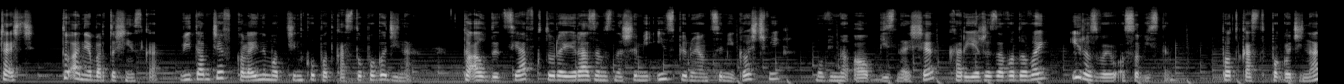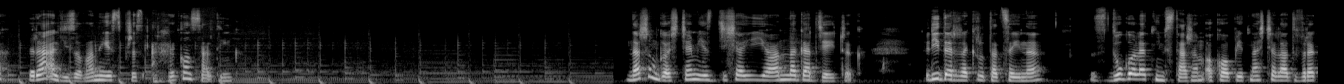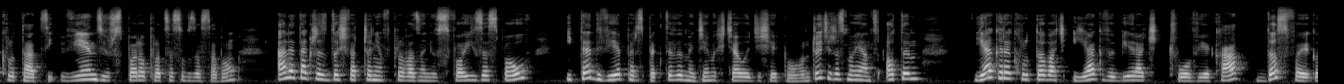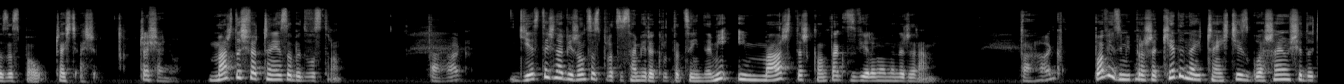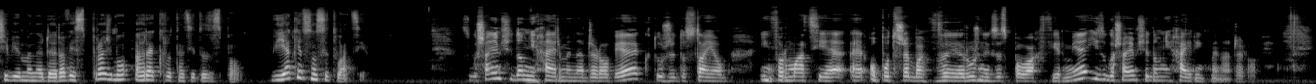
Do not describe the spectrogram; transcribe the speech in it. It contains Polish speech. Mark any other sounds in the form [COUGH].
Cześć, tu Ania Bartosińska. Witam Cię w kolejnym odcinku podcastu Po godzinach. To audycja, w której razem z naszymi inspirującymi gośćmi mówimy o biznesie, karierze zawodowej i rozwoju osobistym. Podcast Po godzinach realizowany jest przez Arche Consulting. Naszym gościem jest dzisiaj Joanna Gardziejczyk, lider rekrutacyjny, z długoletnim stażem, około 15 lat w rekrutacji, więc już sporo procesów za sobą, ale także z doświadczeniem w prowadzeniu swoich zespołów i te dwie perspektywy będziemy chciały dzisiaj połączyć, rozmawiając o tym, jak rekrutować i jak wybierać człowieka do swojego zespołu. Cześć Asiu. Cześć Aniu. Masz doświadczenie z obydwu stron. Tak. Jesteś na bieżąco z procesami rekrutacyjnymi i masz też kontakt z wieloma menedżerami. Tak. Powiedz mi proszę, kiedy najczęściej zgłaszają się do ciebie menedżerowie z prośbą o rekrutację do zespołu? Jakie są sytuacje? Zgłaszają się do mnie HR menadżerowie, którzy dostają informacje e, o potrzebach w różnych zespołach w firmie i zgłaszają się do mnie hiring menadżerowie.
